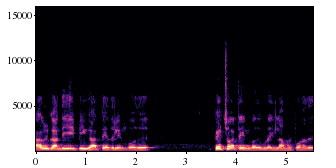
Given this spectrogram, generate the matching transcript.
ராகுல் காந்தி பீகார் தேர்தலின் போது பேச்சுவார்த்தையின் போது கூட இல்லாமல் போனது.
